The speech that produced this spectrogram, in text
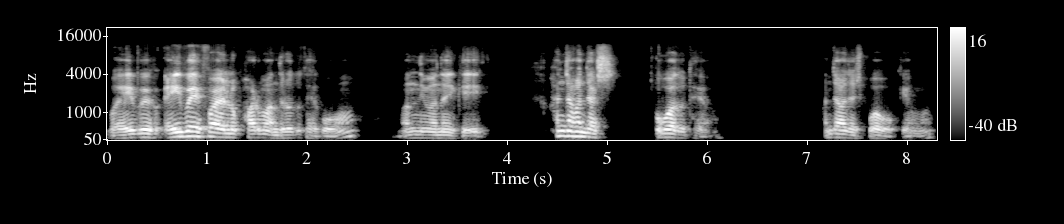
뭐 AV, AV 파일로 바로 만들어도 되고 아니면은 이렇게 한장한 장씩 뽑아도 돼요. 한 장한 장씩 뽑아 볼게요.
